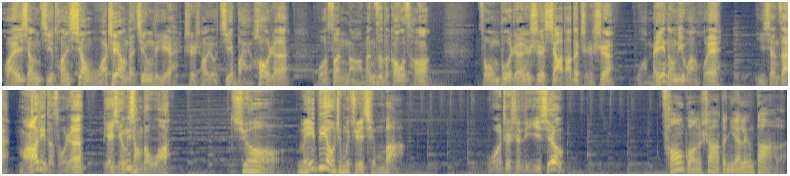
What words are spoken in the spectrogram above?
怀乡集团像我这样的经理至少有几百号人，我算哪门子的高层？总部人事下达的指示。我没能力挽回，你现在麻利的走人，别影响到我。就，没必要这么绝情吧？我这是理性。曹广厦的年龄大了，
